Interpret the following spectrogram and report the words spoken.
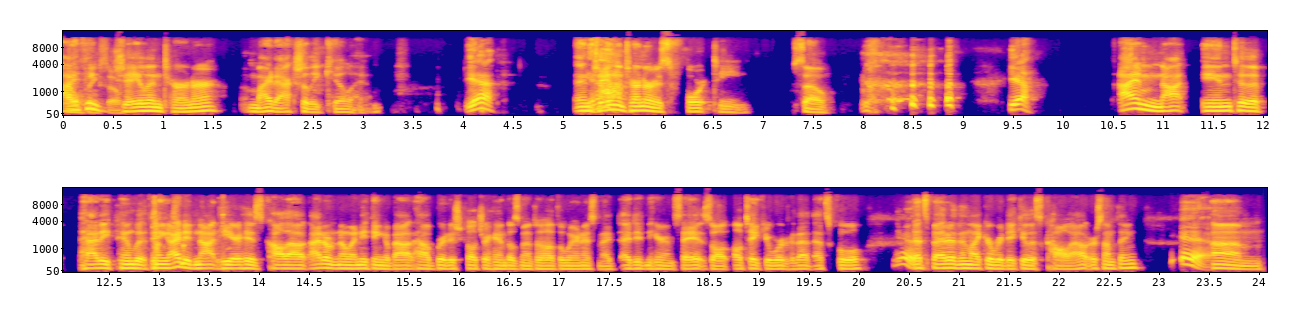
I I, don't think, think so. Jalen Turner might actually kill him, yeah and Yeah. Jalen Turner is 14. So yeah I'm not into the Paddy Pimblett thing. I did not hear his call out. I don't know anything about how British culture handles mental health awareness, and I, I didn't hear him say it. So I'll, I'll take your word for that. That's cool. yeah That's better than like a ridiculous call out or something. yeah Um,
